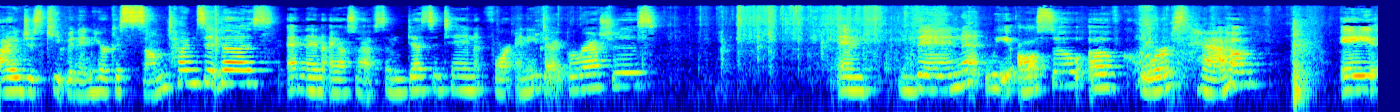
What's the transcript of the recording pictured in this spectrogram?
I just keep it in here because sometimes it does. And then I also have some Desitin for any diaper rashes. And then we also, of course, have a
